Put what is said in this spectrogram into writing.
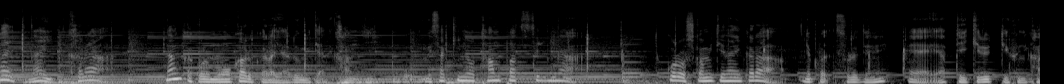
えてないから、なんかこれ儲かるからやるみたいな感じ。目先の単発的なところしか見てないから、やっぱそれでね、え、やっていけるっていうふうに考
